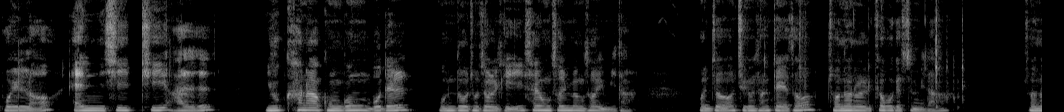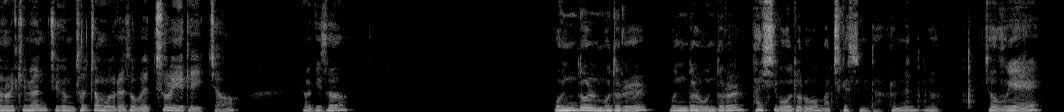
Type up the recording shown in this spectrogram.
보일러 NCTR 6100 모델 온도 조절기 사용 설명서입니다. 먼저 지금 상태에서 전원을 켜보겠습니다. 전원을 켜면 지금 설정 모드에서 외출이 되어 있죠. 여기서 온돌 모드를 온돌 온도를 85도로 맞추겠습니다. 그러면 요- 저 위에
